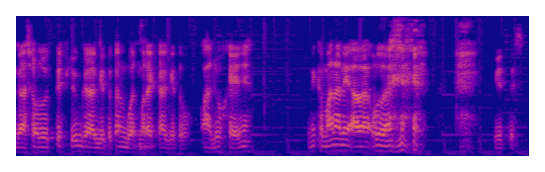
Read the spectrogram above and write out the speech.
nggak solutif juga gitu kan buat mereka gitu. Waduh, kayaknya ini ke mana nih ala ulangnya? gitu sih.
